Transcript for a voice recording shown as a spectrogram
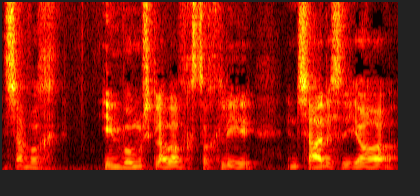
Es ist einfach, irgendwo musst du glaube einfach so ein bisschen entscheiden, so, ja,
